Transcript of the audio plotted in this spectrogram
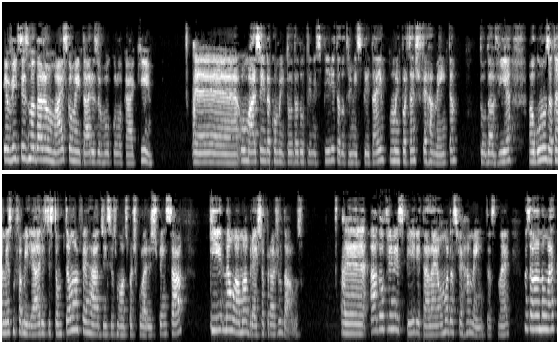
Eu vi que vocês mandaram mais comentários, eu vou colocar aqui. É, o Márcio ainda comentou da doutrina espírita. A doutrina espírita é uma importante ferramenta. Todavia, alguns, até mesmo familiares, estão tão aferrados em seus modos particulares de pensar que não há uma brecha para ajudá-los. É, a doutrina espírita ela é uma das ferramentas, né? Mas ela não é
